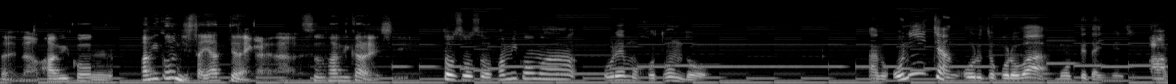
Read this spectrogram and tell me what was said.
そうやな、ファミコン、うんファミコン実際やってないからな、スーファミからやし。そうそうそう、ファミコンは俺もほとんど、あの、お兄ちゃんおるところは持ってたイメージ。あ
